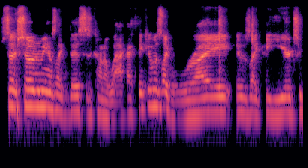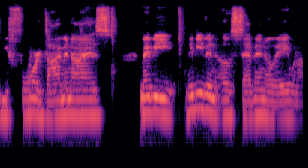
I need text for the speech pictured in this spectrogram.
so it showed to me, I was like, this is kind of whack. I think it was like right, it was like a year or two before Diamond Eyes, maybe, maybe even 07, 08, when I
